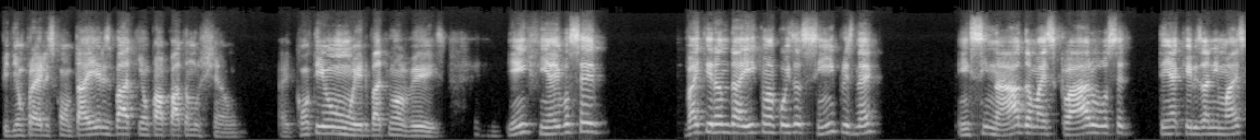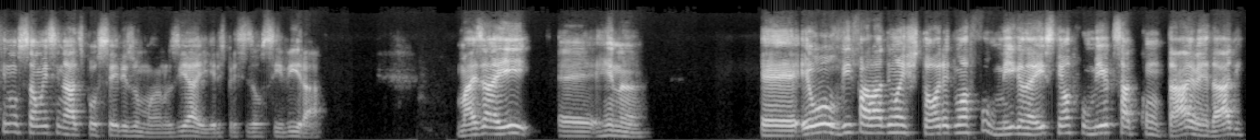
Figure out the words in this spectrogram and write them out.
Pediam para eles contar e eles batiam com a pata no chão. Aí conte um, ele bate uma vez. E enfim, aí você vai tirando daí que é uma coisa simples, né? Ensinada, mas claro, você tem aqueles animais que não são ensinados por seres humanos. E aí, eles precisam se virar. Mas aí, é, Renan, é, eu ouvi falar de uma história de uma formiga, não é isso? Tem uma formiga que sabe contar, é verdade?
